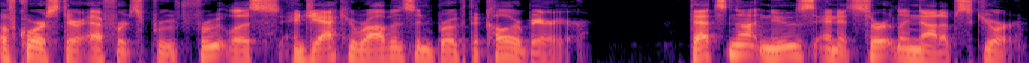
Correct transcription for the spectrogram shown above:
Of course, their efforts proved fruitless, and Jackie Robinson broke the color barrier. That's not news, and it's certainly not obscure.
